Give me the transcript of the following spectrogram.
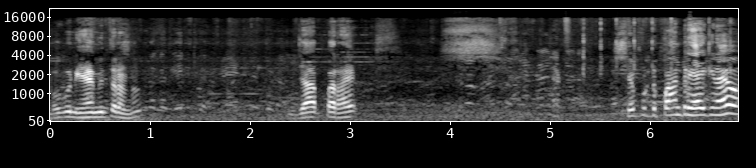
बघून घ्या मित्रांनो. जापर आहे. शेपूट पांढरी आहे की नाही हो.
